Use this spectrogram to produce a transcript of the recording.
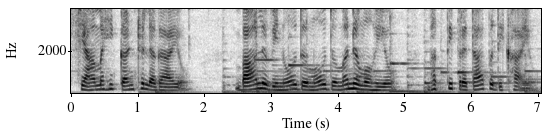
श्याम ही कंठ लगायो। बाल विनोद मोद मन मोहयो, भक्ति प्रताप दिखायो।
